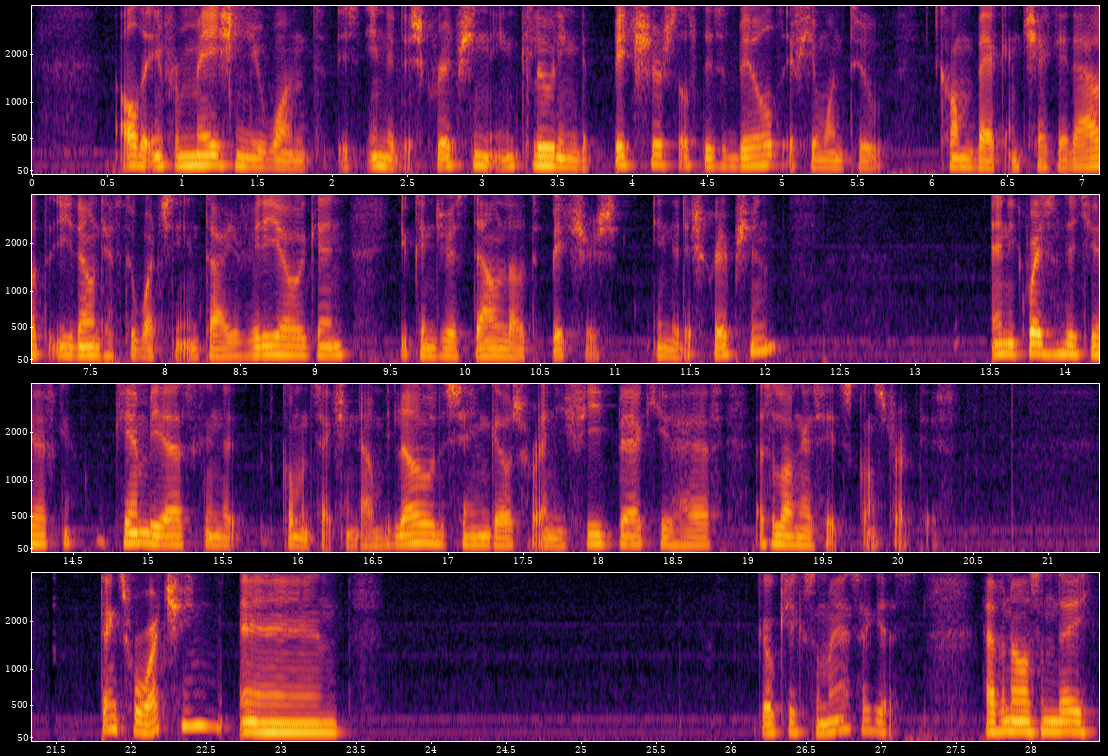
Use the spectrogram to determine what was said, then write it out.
All the information you want is in the description, including the pictures of this build if you want to come back and check it out. You don't have to watch the entire video again. You can just download the pictures in the description. Any questions that you have can be asked in the comment section down below. The same goes for any feedback you have, as long as it's constructive. Thanks for watching and go kick some ass, I guess. Have an awesome day.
